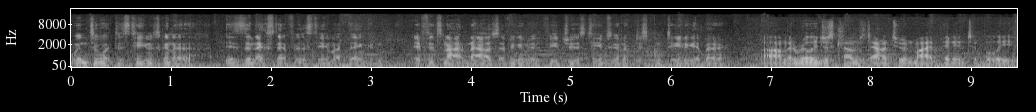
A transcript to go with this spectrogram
wins are what this team is gonna is the next step for this team, I think. And if it's not now, it's definitely gonna be the future. This team's gonna just continue to get better. Um, it really just comes down to, in my opinion, to belief.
